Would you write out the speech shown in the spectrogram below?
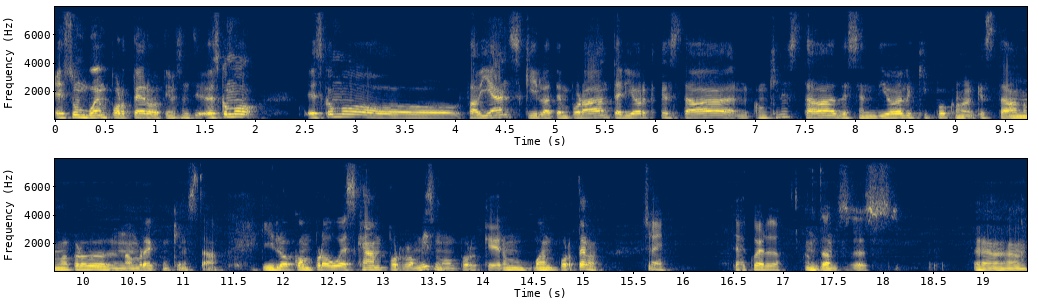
es un buen portero. Tiene sentido. Es como es como Fabianski la temporada anterior que estaba. ¿Con quién estaba? Descendió el equipo con el que estaba, no me acuerdo del nombre con quién estaba. Y lo compró West Ham por lo mismo, porque era un buen portero. Sí, de acuerdo. Entonces. Uh,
